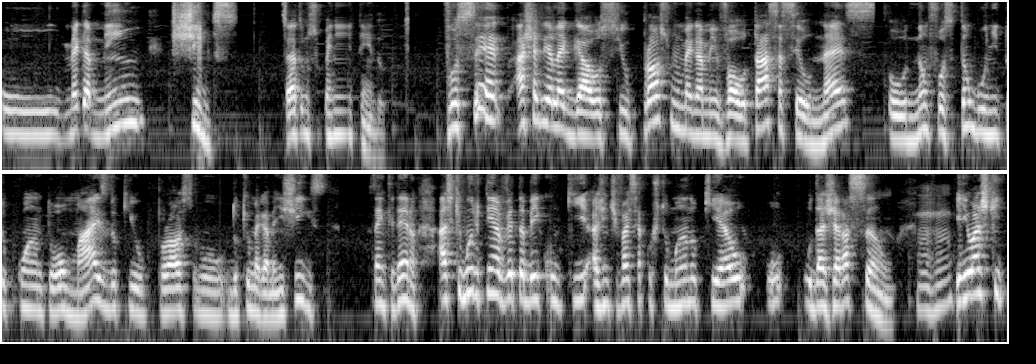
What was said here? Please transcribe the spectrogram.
o Mega Man X certo? No Super Nintendo. Você acharia legal se o próximo Mega Man voltasse a ser o NES ou não fosse tão bonito quanto ou mais do que o próximo, do que o Mega Man X? Tá entendendo? Acho que muito tem a ver também com que a gente vai se acostumando, que é o, o, o da geração. Uhum. E eu acho que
